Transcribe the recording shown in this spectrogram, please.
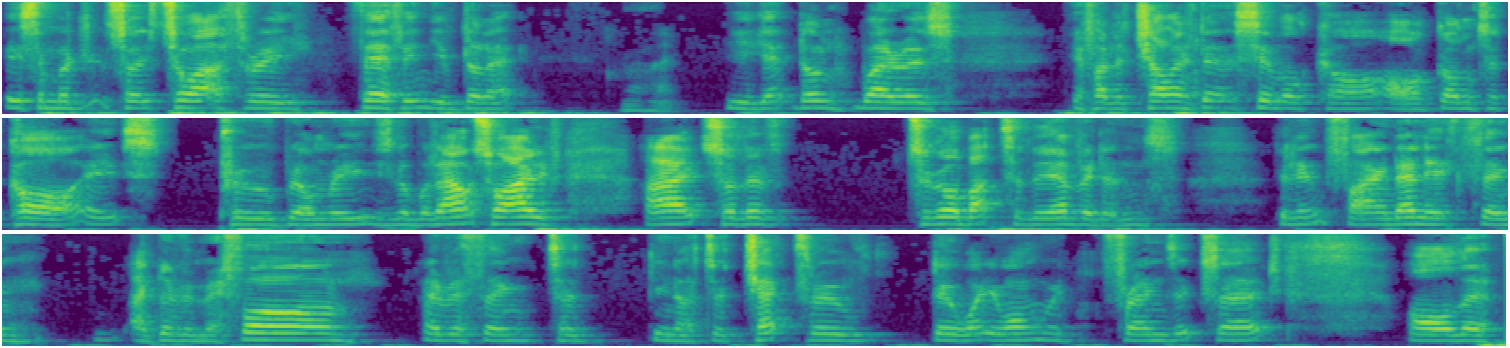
It's a so it's two out of three. They think you've done it. Right. You get done. Whereas if I'd have challenged it at civil court or gone to court, it's proved beyond reasonable doubt. So I, I so they've to go back to the evidence. They didn't find anything. I give him my phone, everything to you know to check through, do what you want with forensic search, all the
